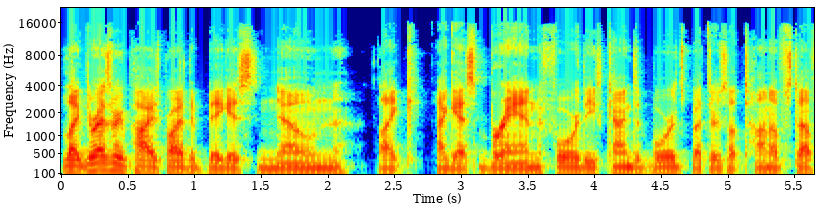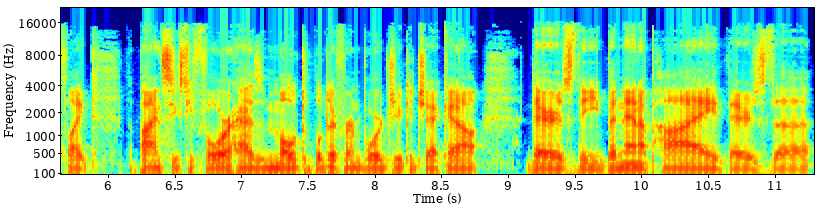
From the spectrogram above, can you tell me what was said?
like the Raspberry Pi is probably the biggest known, like I guess, brand for these kinds of boards. But there's a ton of stuff. Like the Pine 64 has multiple different boards you could check out. There's the Banana Pi. There's the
